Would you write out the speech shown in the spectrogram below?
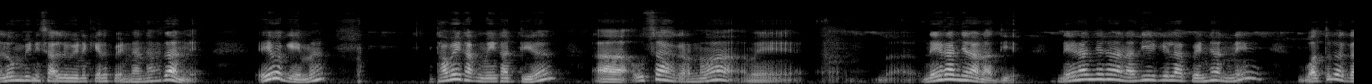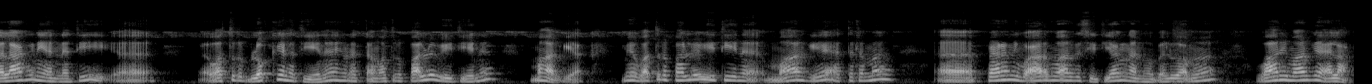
ලුම්බිනි සල්ලු වෙන කියලා පෙන්වන්න හදන්නේ. ඒ වගේම තව එකක් මේ කට්ටිය උත්සාහ කරනවා මේ නේරංජනා නදිය. නේරංජනා නදිය කියලා පෙන්වන්නේ වතුර ගලාගෙන යන්නේ නැති වතුර බ්ලොක් වෙලා තියෙන එහෙම නැත්නම් වතුර පල් වෙවි තියෙන මාර්ගයක්. මේ වතුර පල් වෙවි තියෙන මාර්ගය ඇත්තටම පැරණි වාරමාර්ග සිටියන් අනුව බැලුවම වාරි මාර්ග ඇලක්.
